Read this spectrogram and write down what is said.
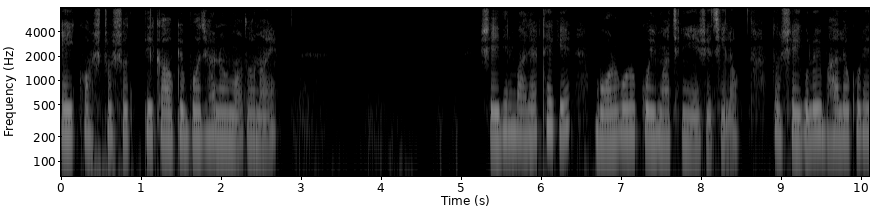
এই কষ্ট সত্যি কাউকে বোঝানোর মতো নয়। সেই দিন বাজার থেকে বড় বড় কই মাছ নিয়ে এসেছিল। তো সেগুলোই ভালো করে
